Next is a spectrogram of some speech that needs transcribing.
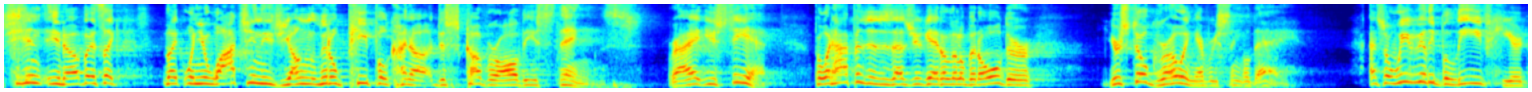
She didn't, you know, but it's like, like when you're watching these young little people kind of discover all these things, right? You see it. But what happens is, is as you get a little bit older, you're still growing every single day. And so we really believe here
